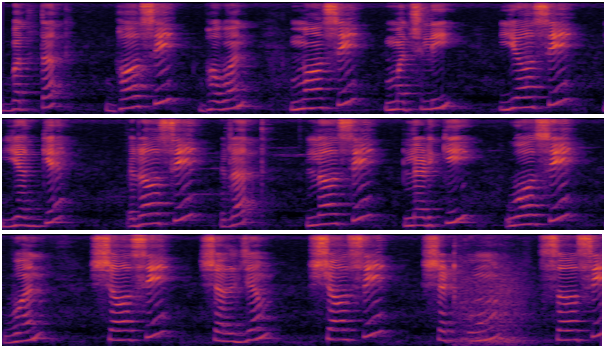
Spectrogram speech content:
बत्तख, भ से भवन, म से मछली, य से यज्ञ, र से रथ, ल से लड़की, व से वन, श से शलजम, श से षटकोण स से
